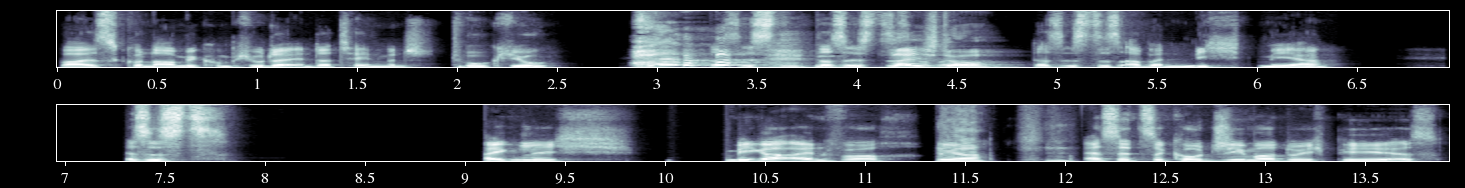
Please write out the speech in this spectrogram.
war es Konami Computer Entertainment Tokyo. Das ist, das ist ich aber, doch. Das ist es aber nicht mehr. Es ist eigentlich mega einfach. Ja. Ersetze Kojima durch PES.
